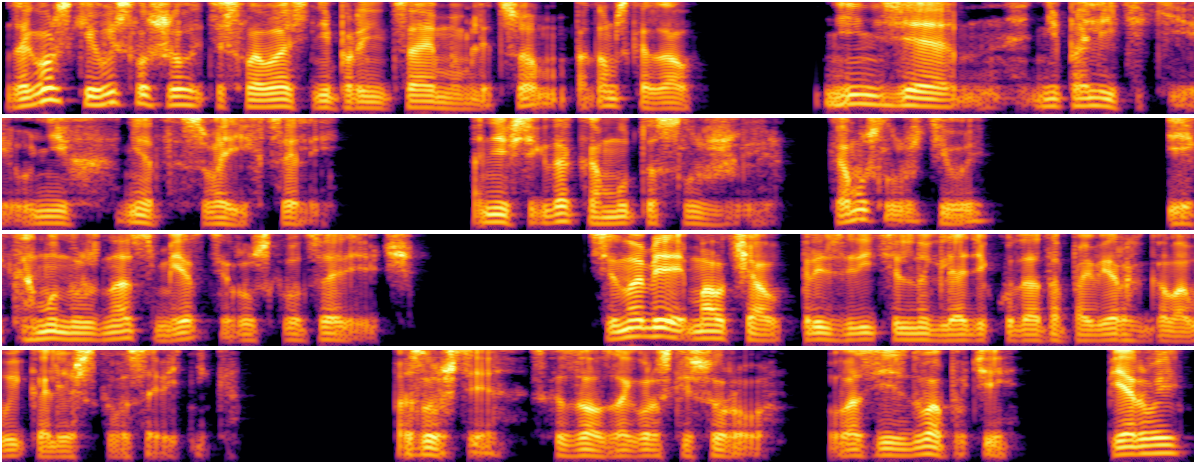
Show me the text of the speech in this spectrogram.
Загорский выслушал эти слова с непроницаемым лицом, потом сказал, «Ниндзя не политики, у них нет своих целей. Они всегда кому-то служили. Кому служите вы? И кому нужна смерть русского царевича?» Синоби молчал, презрительно глядя куда-то поверх головы коллежского советника. — Послушайте, — сказал Загорский сурово, — у вас есть два пути. Первый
